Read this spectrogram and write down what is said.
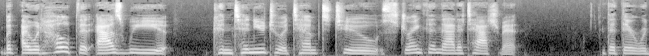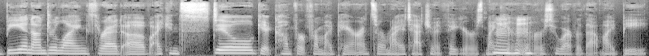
But I would hope that as we continue to attempt to strengthen that attachment, that there would be an underlying thread of I can still get comfort from my parents or my attachment figures, my mm-hmm. caregivers, whoever that might be.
